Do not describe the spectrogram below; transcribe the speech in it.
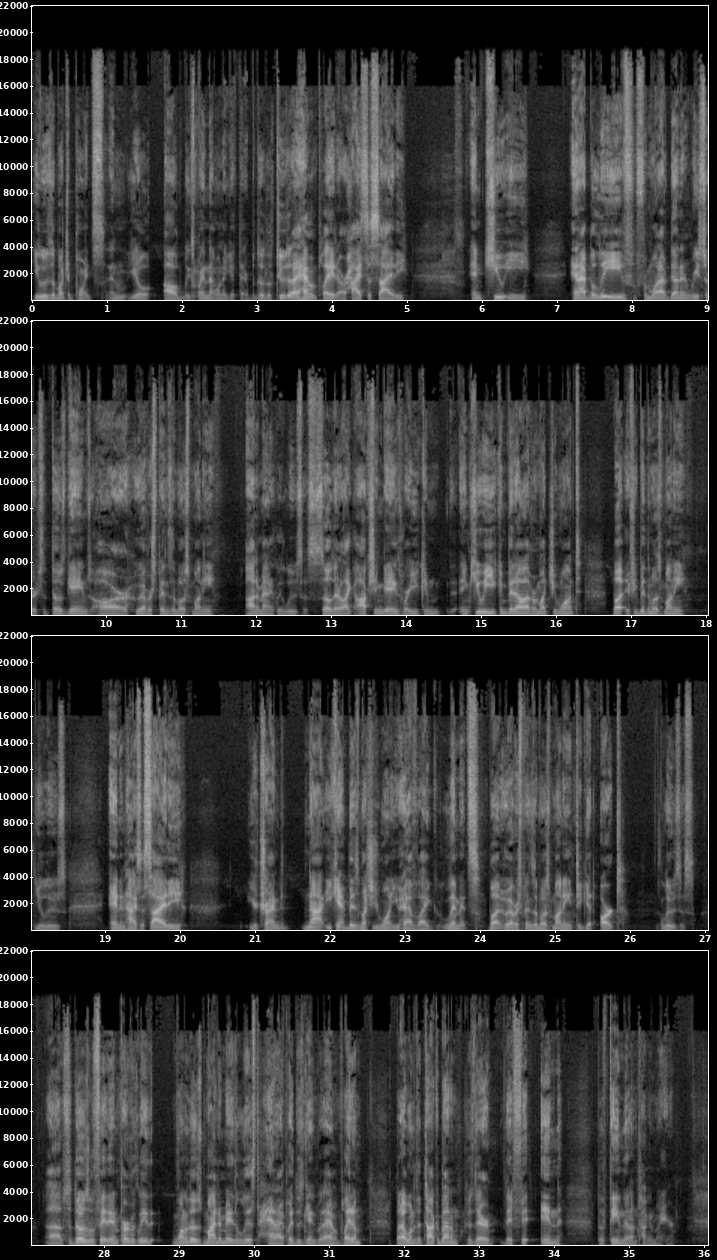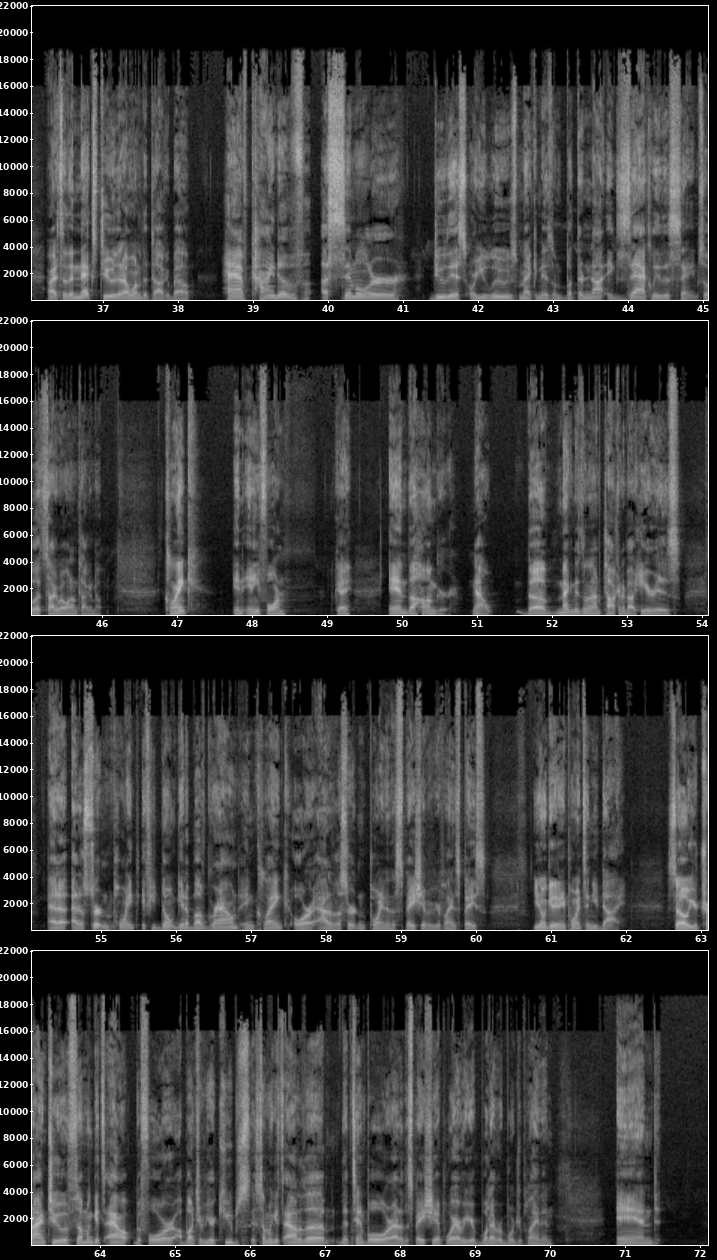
you lose a bunch of points, and you'll. I'll explain that when I get there. But the two that I haven't played are High Society and QE, and I believe from what I've done in research that those games are whoever spends the most money automatically loses. So they're like auction games where you can in QE you can bid however much you want, but if you bid the most money, you lose. And in high society, you're trying to not you can't bid as much as you want. You have like limits, but whoever spends the most money to get art loses. Uh, so those would fit in perfectly. One of those might have made the list had I played those games, but I haven't played them. But I wanted to talk about them because they're they fit in the theme that I'm talking about here. All right, so the next two that I wanted to talk about have kind of a similar do this or you lose mechanism, but they're not exactly the same. So let's talk about what I'm talking about. Clank in any form, okay, and the hunger. Now, the mechanism that I'm talking about here is at a, at a certain point, if you don't get above ground in Clank or out of a certain point in the spaceship, if you're playing space, you don't get any points and you die. So you're trying to, if someone gets out before a bunch of your cubes, if someone gets out of the, the temple or out of the spaceship, wherever you're, whatever board you're playing in, and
